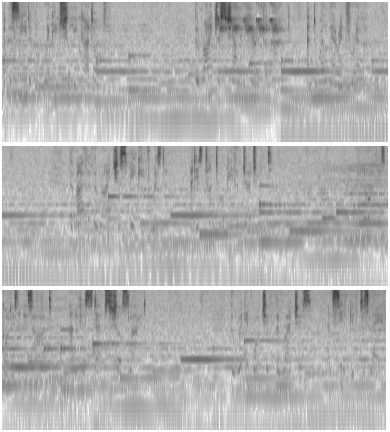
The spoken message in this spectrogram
but the seed of the wicked shall be cut off. The righteous shall inherit the land, and dwell therein forever. The mouth of the righteous speaketh wisdom, and his tongue talketh of judgment. The righteous, and seeketh to slay him.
